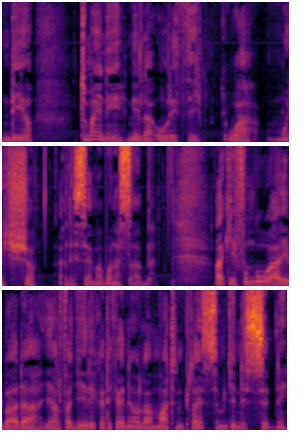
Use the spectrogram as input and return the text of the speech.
Ndiyo, tumaini ni la urithi wa mwisho, alisema Bwana Sab akifungua ibada ya alfajiri katika eneo la Martin Place mjini Sydney.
